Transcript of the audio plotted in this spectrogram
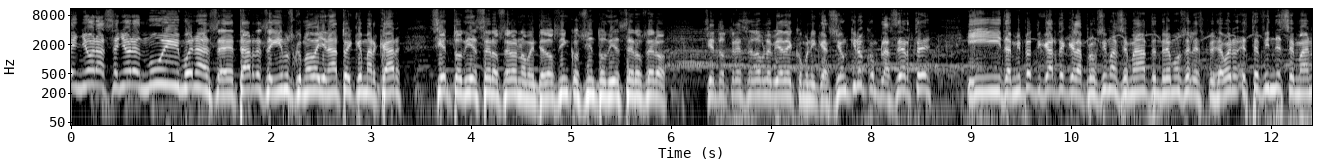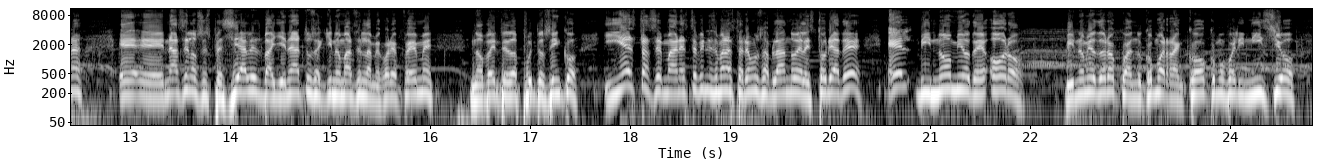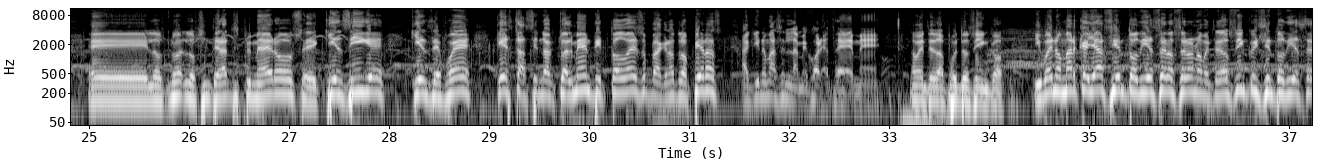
Señoras, señores, muy buenas eh, tardes. Seguimos con Nuevo Vallenato. Hay que marcar 110 925 110 113 doble vía de comunicación. Quiero complacerte y también platicarte que la próxima semana tendremos el especial. Bueno, este fin de semana eh, eh, nacen los especiales vallenatos aquí nomás en la mejor FM 92.5. Y esta semana, este fin de semana estaremos hablando de la historia de El Binomio de Oro. Binomio de Oro, cuando, cómo arrancó, cómo fue el inicio, eh, los, los integrantes primeros, eh, quién sigue, quién se fue, qué está haciendo actualmente y todo eso para que no te lo pierdas aquí nomás en la mejor FM 92.5. Y bueno, marca ya 110 00925 y 110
